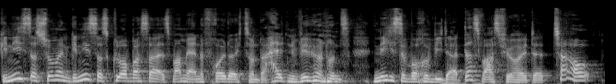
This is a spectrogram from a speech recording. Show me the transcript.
Genießt das Schwimmen, genießt das Chlorwasser. Es war mir eine Freude, euch zu unterhalten. Wir hören uns nächste Woche wieder. Das war's für heute. Ciao.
